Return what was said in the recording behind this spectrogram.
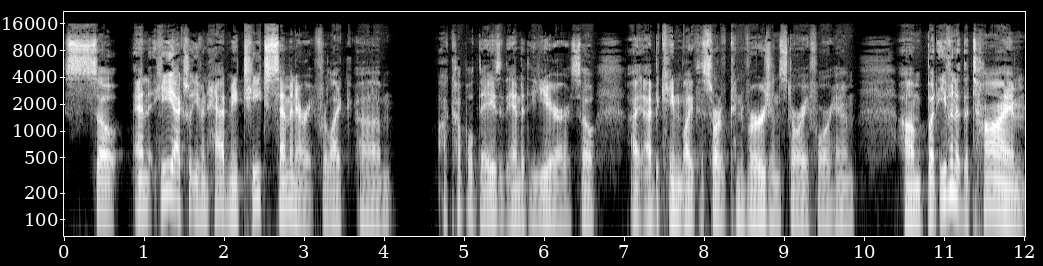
so, and he actually even had me teach seminary for like um, a couple days at the end of the year. So I, I became like this sort of conversion story for him. Um, but even at the time,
